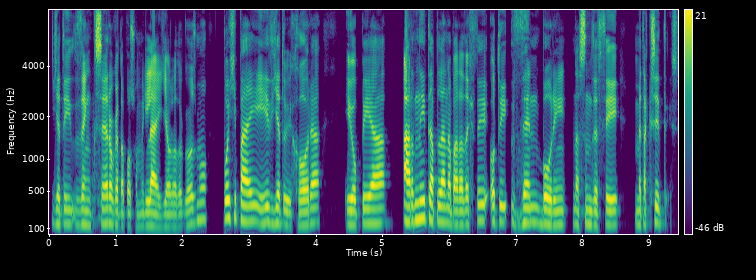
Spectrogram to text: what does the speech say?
γιατί δεν ξέρω κατά πόσο μιλάει για όλο τον κόσμο, που έχει πάει η ίδια του η χώρα, η οποία αρνείται απλά να παραδεχθεί ότι δεν μπορεί να συνδεθεί μεταξύ της.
